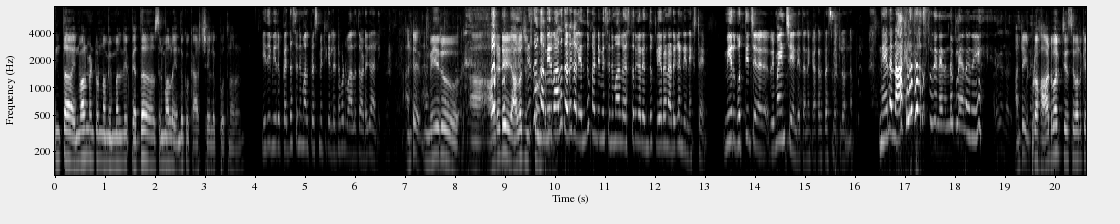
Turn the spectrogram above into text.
ఇంత ఇన్వాల్వ్మెంట్ ఉన్న మిమ్మల్ని పెద్ద సినిమాల్లో ఎందుకు కాస్ట్ చేయలేకపోతున్నారు? ఇది మీరు పెద్ద సినిమాలు ప్రెస్ మీట్కి వెళ్ళేటప్పుడు వాళ్ళతో అడగాలి. అంటే మీరు ఆల్రెడీ నిజంగా ఆలోచించుకుంటారు మీరు వాళ్ళతో అడగాలి ఎందుకంటే మీ సినిమాలో ఎస్తర్ గారు ఎందుకు క్లియర్ అని అడగండి నెక్స్ట్ టైం మీరు గుర్తించే రిమైండ్ చేయండి తనకి అక్కడ ప్రెస్ మీట్లో ఉన్నప్పుడు. నేను నాకెలా తెలుస్తుంది? నేను ఎందుకు లేనని? అంటే ఇప్పుడు హార్డ్ వర్క్ చేసే వాళ్ళకి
